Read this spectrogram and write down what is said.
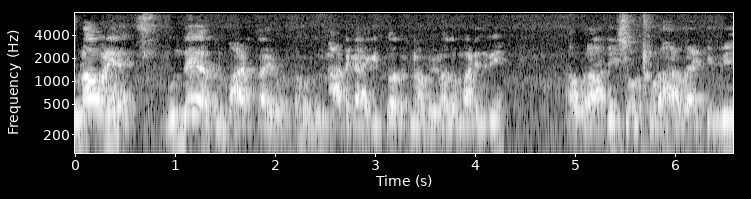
ಚುನಾವಣೆ ಮುಂದೆ ಅದನ್ನು ಮಾಡ್ತಾ ಇರುವಂಥ ಒಂದು ನಾಟಕ ಆಗಿತ್ತು. ಅದಕ್ಕೆ ನಾವು ವಿರೋಧ ಮಾಡಿದ್ವಿ. ಅವರ ಆದೇಶವನ್ನು ಕೂಡ ಹರಿದಾಕಿದ್ವಿ.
